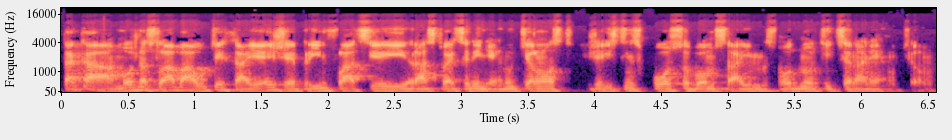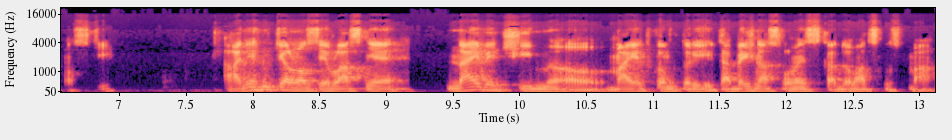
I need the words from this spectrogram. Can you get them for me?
Taká možno slabá utecha je, že pri inflácii rastú aj ceny nehnuteľnosti, že istým spôsobom sa im zhodnotí cena nehnuteľnosti. A nehnuteľnosť je vlastne najväčším e, majetkom, ktorý tá bežná slovenská domácnosť má.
